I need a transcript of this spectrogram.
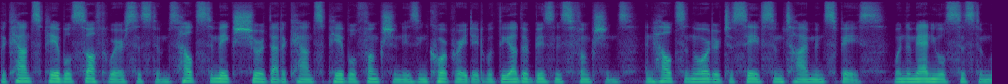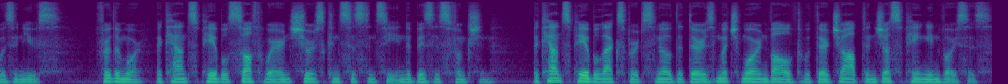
Accounts payable software systems helps to make sure that accounts payable function is incorporated with the other business functions and helps in order to save some time and space when the manual system was in use. Furthermore, accounts payable software ensures consistency in the business function. Accounts payable experts know that there is much more involved with their job than just paying invoices.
